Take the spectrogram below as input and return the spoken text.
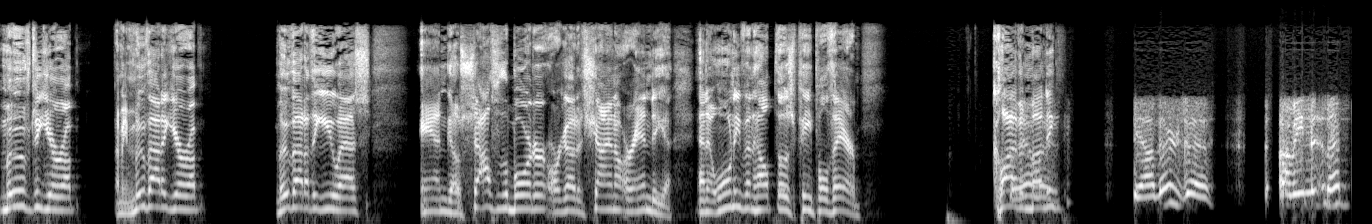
move to Europe. I mean, move out of Europe, move out of the U.S., and go south of the border or go to China or India. And it won't even help those people there. Clive well, Bundy? Uh, yeah, there's a... I mean, that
